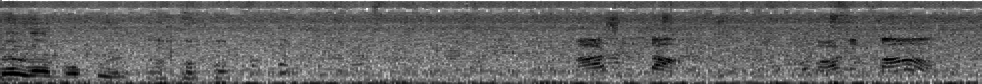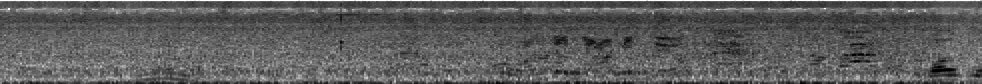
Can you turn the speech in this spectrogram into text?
여기서 누텔라 먹고 있어. 맛있다 어, 맛있다 어, 완전 얌인데요? 맛있어.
